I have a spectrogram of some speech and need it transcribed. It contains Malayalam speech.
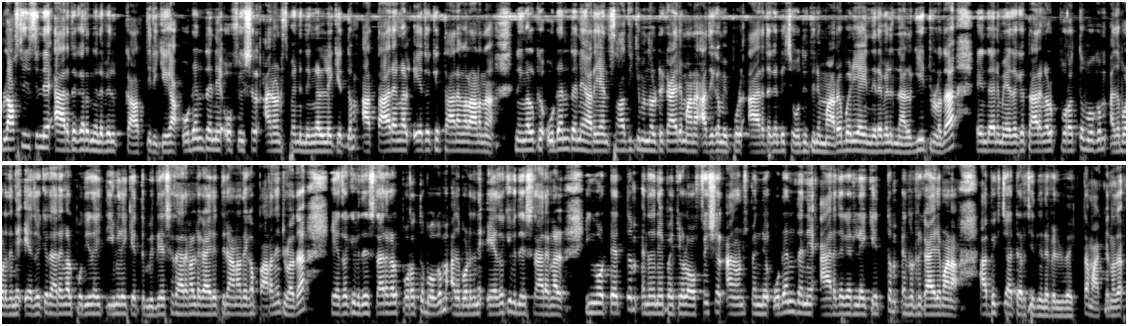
ബ്ലാസ്റ്റേഴ്സിന്റെ ആരാധകർ നിലവിൽ കാത്തിരിക്കുക. ഉടൻ തന്നെ ഒഫീഷ്യൽ അനൗൺസ്മെന്റ് നിങ്ങളിലേക്ക് എത്തും ആ താരങ്ങൾ ഏതൊക്കെ താരങ്ങളാണെന്ന് നിങ്ങൾക്ക് ഉടൻ തന്നെ അറിയാൻ സാധിക്കുമെന്നുള്ളൊരു കാര്യമാണ് അദ്ദേഹം ഇപ്പോൾ ആരാധകന്റെ ചോദ്യത്തിന് മറുപടിയായി നിലവിൽ നൽകിയിട്ടുള്ളത്. എന്തായാലും ഏതൊക്കെ താരങ്ങൾ പുറത്തു പോകും അതുപോലെ തന്നെ ഏതൊക്കെ താരങ്ങൾ പുതിയതായി ടീമിലേക്ക് എത്തും വിദേശ താരങ്ങളുടെ കാര്യത്തിലാണ് അദ്ദേഹം പറഞ്ഞിട്ടുള്ളത്. ഏതൊക്കെ വിദേശ താരങ്ങൾ പുറത്തു പോകും അതുപോലെ തന്നെ ഏതൊക്കെ വിദേശ താരങ്ങൾ ഇങ്ങോട്ട് എത്തും എന്നതിനെ പറ്റിയുള്ള ഒഫീഷ്യൽ അനൗൺസ്മെന്റ് ഉടൻ തന്നെ ആരാധകരിലേക്ക് എത്തും എന്നൊരു കാര്യമാണ് അഭിക് ചാറ്റർജി നിലവിൽ വ്യക്തമാക്കുന്നത്.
